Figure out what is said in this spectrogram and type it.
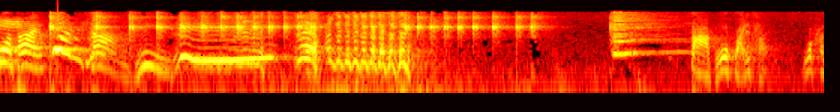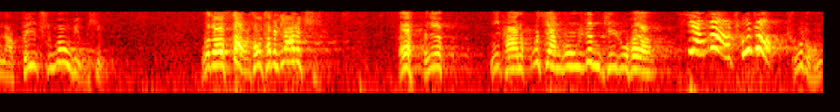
我在婚上一礼。哎呀呀呀呀呀呀呀！大锅坏菜，那非出毛病不行。我得扫扫他们俩的气。哎，闺女，你看胡相公人品如何呀？相貌出众。出众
